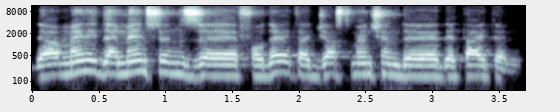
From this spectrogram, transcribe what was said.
There are many dimensions uh, for that. I just mentioned the, the title.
